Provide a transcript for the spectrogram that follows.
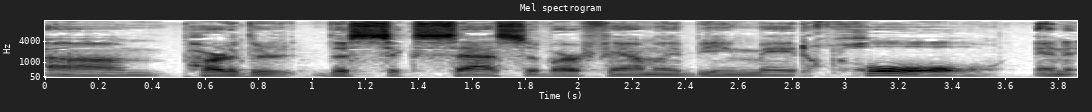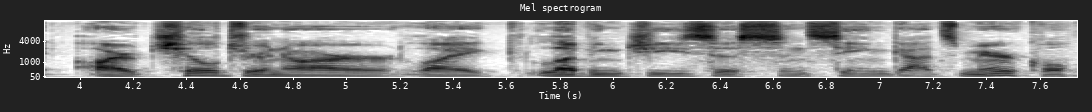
um, part of the, the success of our family being made whole and our children are like loving Jesus and seeing God's miracle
